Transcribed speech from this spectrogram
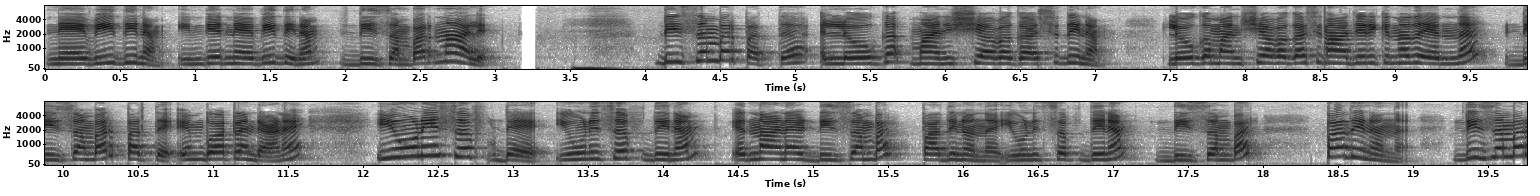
നേവി ദിനം. ഇന്ത്യൻ നേവി ദിനം ഡിസംബർ നാല്. ഡിസംബർ പത്ത് ലോക മനുഷ്യാവകാശ ദിനം. ലോക മനുഷ്യാവകാശം ആചരിക്കുന്നത് എന്ന് ഡിസംബർ പത്ത് ഇമ്പോർട്ടന്റ് ആണ്. യൂണിസെഫ് ഡേ. യൂണിസെഫ് ദിനം എന്നാണ് ഡിസംബർ പതിനൊന്ന്. യൂണിസെഫ് ദിനം ഡിസംബർ പതിനൊന്ന്. ഡിസംബർ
